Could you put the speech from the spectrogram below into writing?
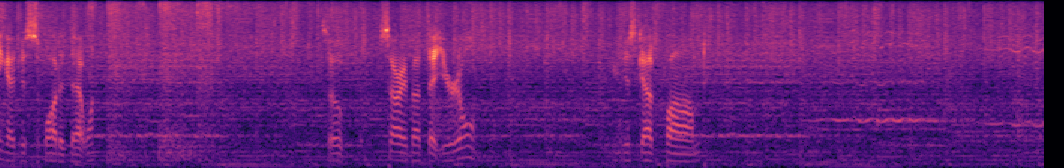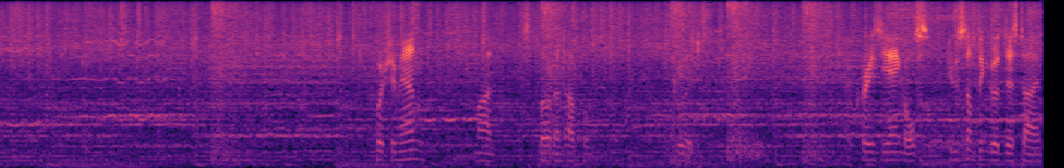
Think I just swatted that one. So, sorry about that, Uriel. You just got bombed. Push him in. Come on, explode on top of him. Good. Crazy angles. Do something good this time.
